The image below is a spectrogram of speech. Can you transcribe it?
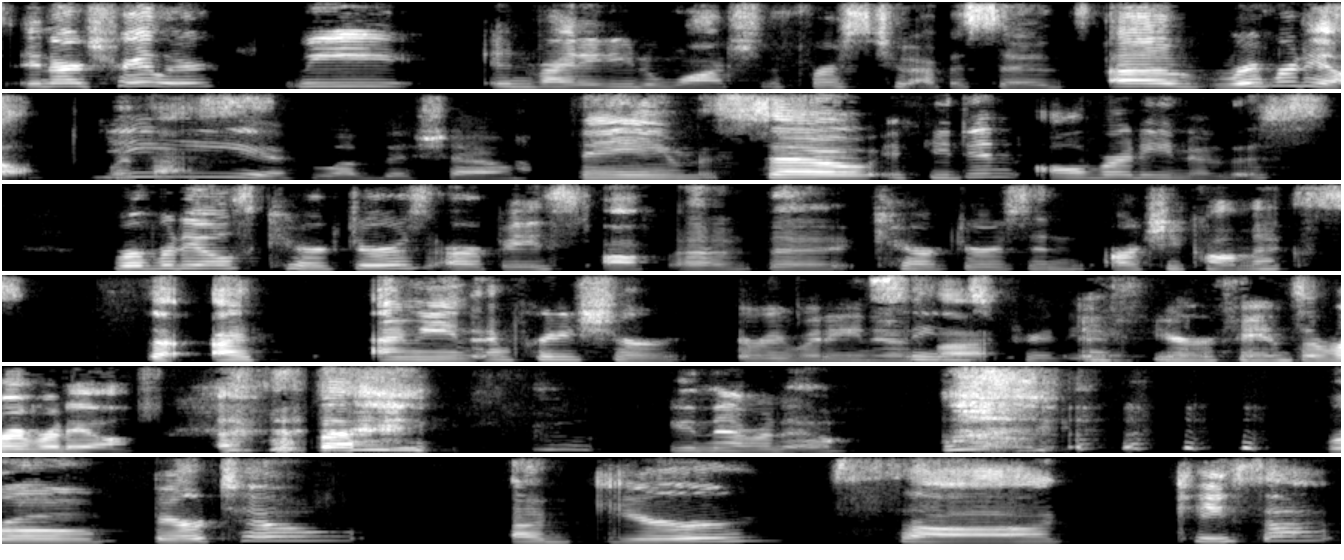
In our trailer, we invited you to watch the first two episodes of Riverdale with us. Love this show. Fame. So, if you didn't already know this, Riverdale's characters are based off of the characters in Archie comics. So I, I mean, I'm pretty sure everybody knows Seems that pretty. if you're fans of Riverdale, but you never know. Roberto Aguirre Queso. um,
